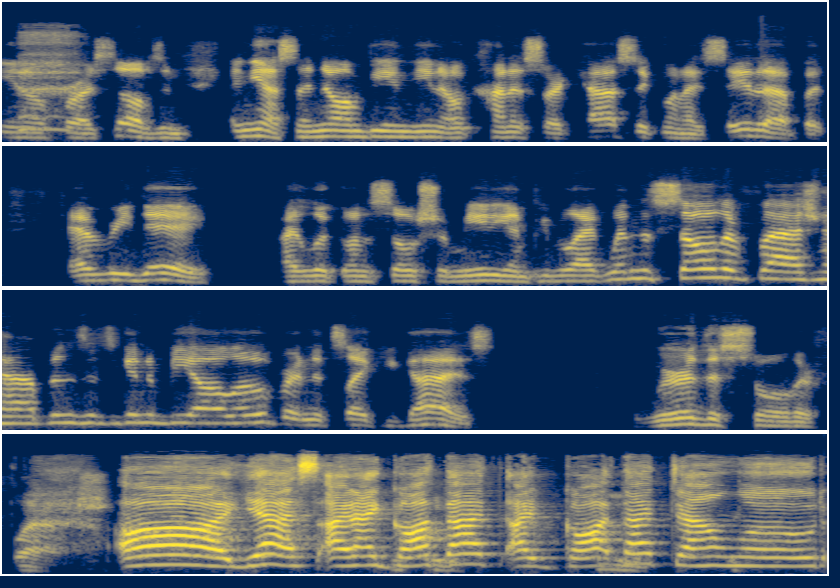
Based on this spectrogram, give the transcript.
you know, for ourselves. And, and yes, I know I'm being, you know, kind of sarcastic when I say that, but every day I look on social media and people are like, when the solar flash happens, it's going to be all over. And it's like, you guys, we're the solar flash. Ah, yes, and I got that. I got that download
